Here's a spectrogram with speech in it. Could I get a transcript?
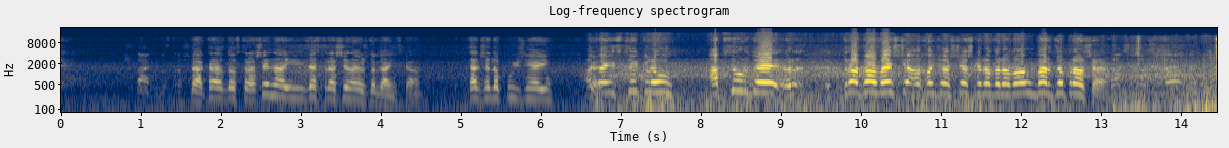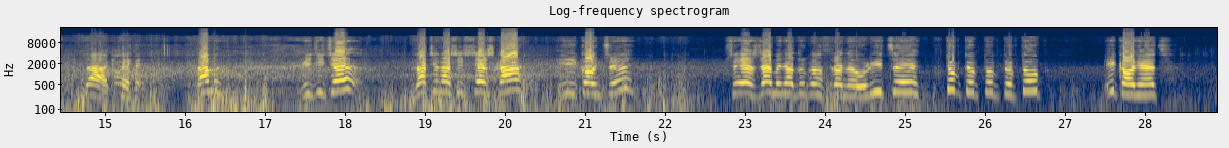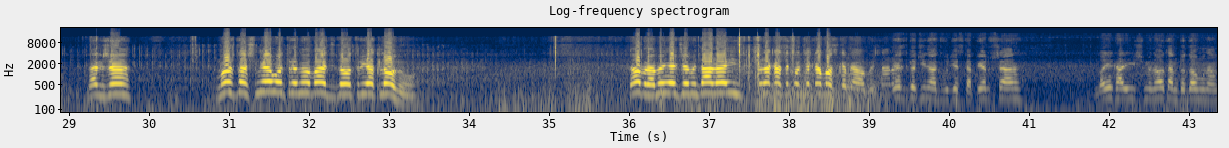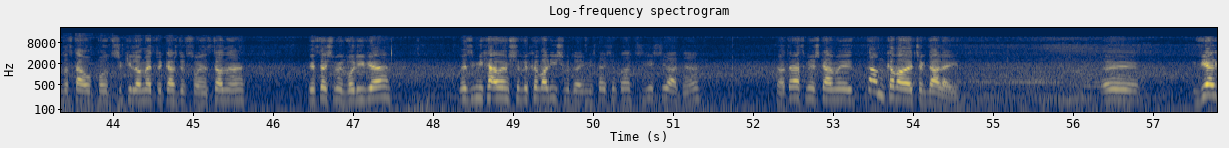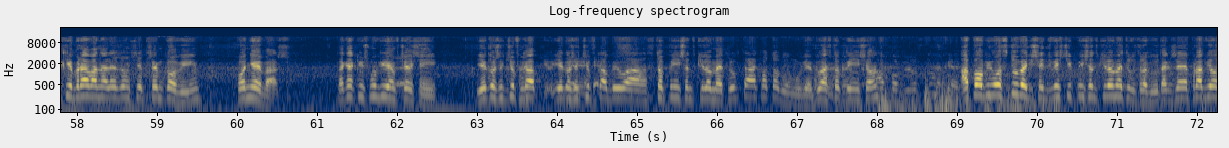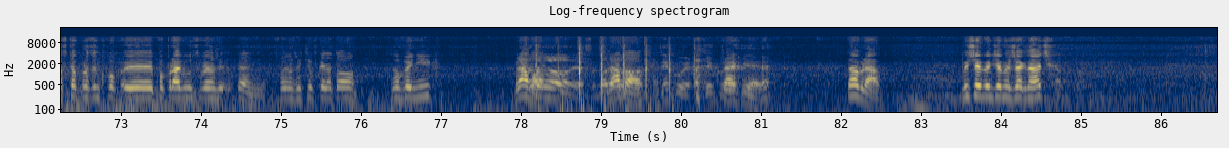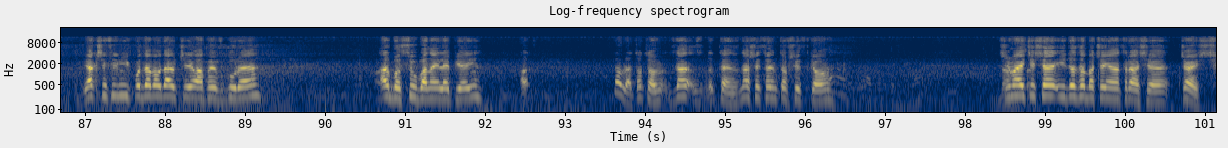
Tak, do strasznego. Tak, teraz do Straszyna i ze Straszyna już do Gdańska. Także do później. A to jest z cyklu absurdy drogowe, chodzi o ścieżkę rowerową. Bardzo proszę. Tak. Tam widzicie? Zaczyna się ścieżka i kończy. Przejeżdżamy na drugą stronę ulicy. Tup, tup, tup, tup, tup. I koniec. Także można śmiało trenować do triatlonu. Dobra, my jedziemy dalej. To taka tylko ciekawostka miała być. Jest godzina 21. Dojechaliśmy, no tam do domu nam zostało po 3 km każdy w swoją stronę. Jesteśmy w Oliwie. My z Michałem się wychowaliśmy tutaj, mieszkaliśmy ponad 30 lat, nie? No teraz mieszkamy tam kawałeczek dalej. Yy, wielkie brawa należą się Przemkowi, ponieważ, tak jak już mówiłem wcześniej, jego życiówka, jego życiówka była 150 km, tak o tobie mówię, była 150. A pobił o stówę, dzisiaj 250 km zrobił, także prawie o 100% po, y, poprawił swoją, ten, swoją życiówkę, no to no wynik. Brawo! Zadowolony jestem. Brawo. zadowolony. Dziękuję, dziękuję. Tak jest. Dobra, my się będziemy żegnać. Jak się filmik podobał, dajcie łapę w górę. Albo suba najlepiej. A- Dobra, to co? Z, na, z- ten, z naszej strony to wszystko. Trzymajcie się i do zobaczenia na trasie. Cześć!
